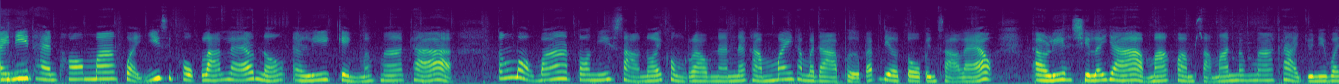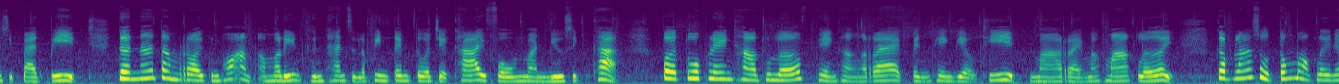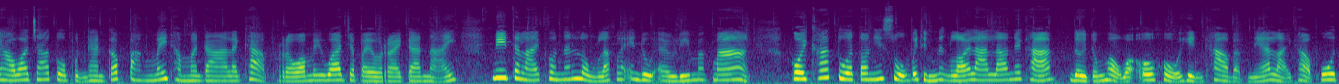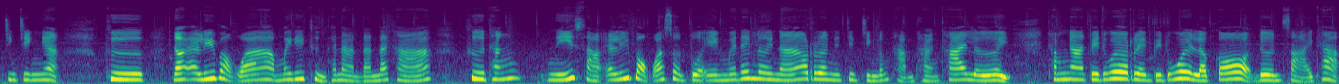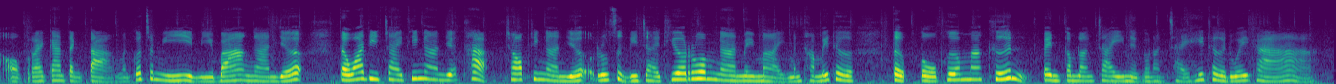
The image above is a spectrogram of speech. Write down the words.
ช้หนี้แทนพ่อมากกว่า 26 ล้านแล้วน้องแอลลี่เก่งมากๆค่ะ ต้องบอกว่าตอนนี้สาวน้อยของเรานั้นนะคะ ไม่ธรรมดาเผลอแป๊บเดียวโตเป็นสาวแล้วแอลลี่ชิรยามากความสามารถมาก ๆ ค่ะ อยู่ในวัย 18 ปี เดินหน้าตามรอยคุณพ่ออ่ำอมรินขึ้นแทนศิลปินเต็มตัวเจกค่ายโฟนวันมิวสิกค่ะเปิดตัวเพลง How to Love เพลงครั้งแรกเป็นเพลงเดี่ยวที่มาแรงมากๆเลย กับล่าสุดต้องบอกเลยนะคะว่าเจ้าตัวผลงานก็ปังไม่ธรรมดาแล้วค่ะ เพราะว่าไม่ว่าจะไปรายการไหน มีแต่หลายคนนั้นหลงรักและเอ็นดูแอลลี่มากๆ โกยค่าตัวตอนนี้สูงไปถึง 100 ล้านแล้วนะคะ โดยต้องบอกว่าโอ้โห เห็นข่าวแบบนี้หลายข่าวพูดจริงๆเนี่ยคือน้องแอลลี่บอกว่าไม่ได้ถึงขนาดนั้นนะคะ คือทั้งนี้สาวแอลลี่บอกว่าส่วนตัวเองไม่ได้เลยนะ เรื่องนี้จริง ๆ ต้องถามทางค่ายเลยทำงานไปด้วยเรียนไปด้วยแล้วก็เดินสายค่ะออกรายการต่างๆ มันก็จะมีมีบ้างงานเยอะ แต่ว่าดีใจที่งานเยอะค่ะ ชอบที่งานเยอะรู้สึกดีใจที่ร่วมงานใหม่ ๆ มันทำให้เธอเติบโตเพิ่มมากขึ้น เป็นกำลังใจหนึ่งกำลังใจให้เธอด้วยค่ะ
